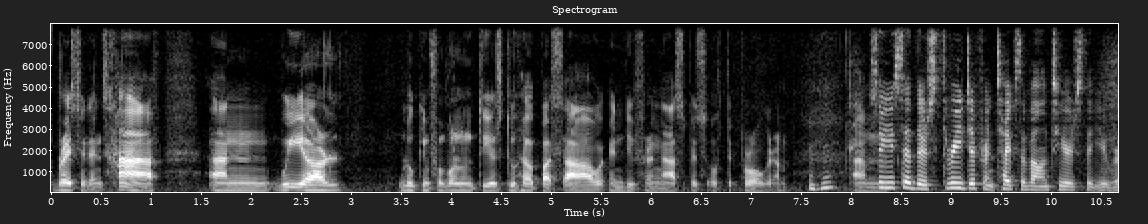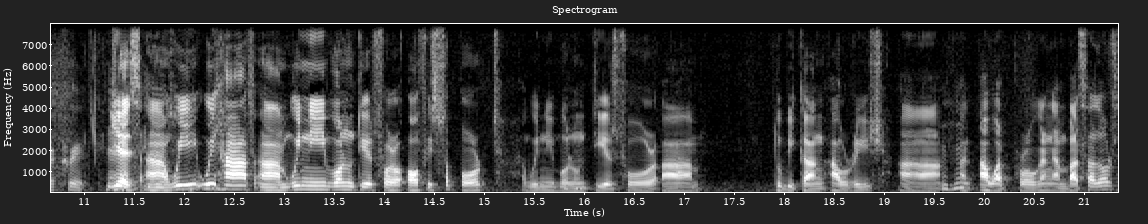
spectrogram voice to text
residents have, and we are looking for volunteers to help us out in different aspects of the program. Um, so you said there's three different types of volunteers that you recruit. Yes, uh, we, we have, um, we need volunteers for office support, We need volunteers for um, to become outreach uh, and our program ambassadors,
